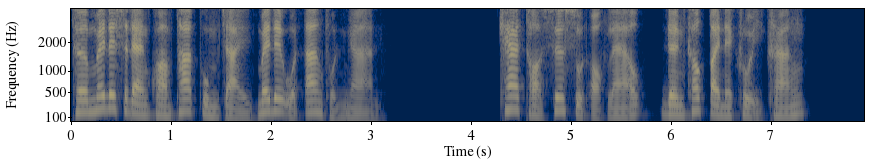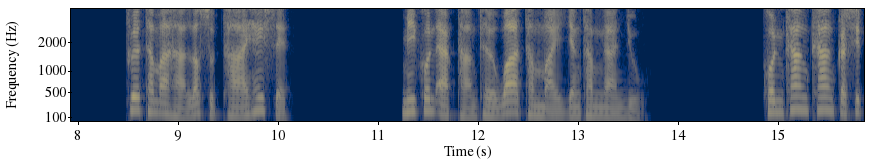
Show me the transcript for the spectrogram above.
เธอไม่ได้แสดงความภาคภูมิใจไม่ได้อวดอ้างผลงาน แค่ถอดเสื้อสูทออกแล้ว เดินเข้าไปในครัวอีกครั้ง เพื่อทำอาหารแล้วสุดท้ายให้เสร็จ มีคนแอบถามเธอว่าทำไมยังทำงานอยู่ คนข้างๆกระซิบ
